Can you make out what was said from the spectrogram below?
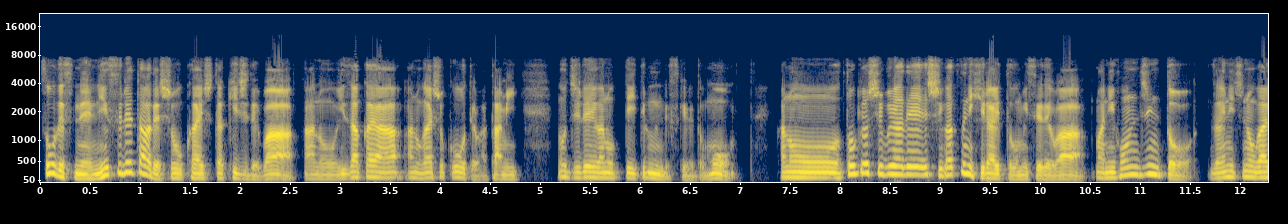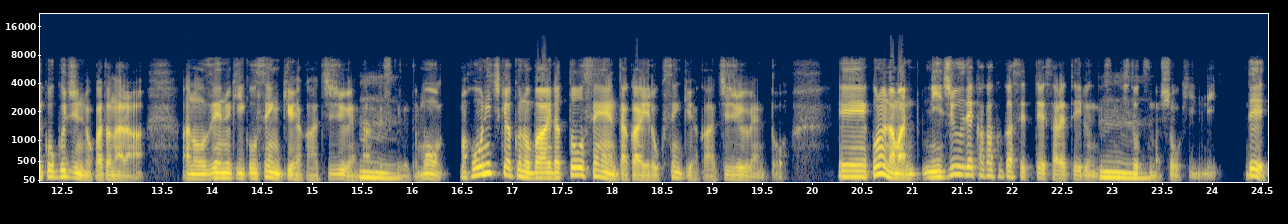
そうですね。ニュースレターで紹介した記事では、あの、居酒屋、あの、外食大手ワタミの事例が載っているんですけれども、あの、東京渋谷で4月に開いたお店では、まあ、日本人と在日の外国人の方なら、あの、税抜き5980円なんですけれども、まあ、訪日客の場合だと1000円高い6980円と、えーこのような、まあ、二重で価格が設定されているんですね。うん一つの商品に。で、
